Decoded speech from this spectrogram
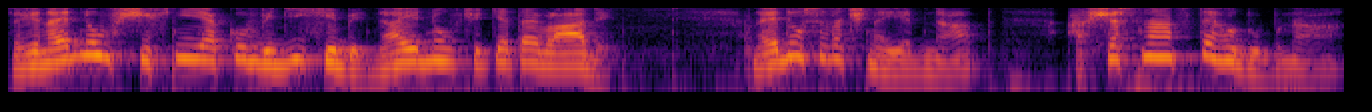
Takže najednou všichni jako vidí chyby, najednou včetně té vlády. Najednou se začne jednat a 16. dubna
